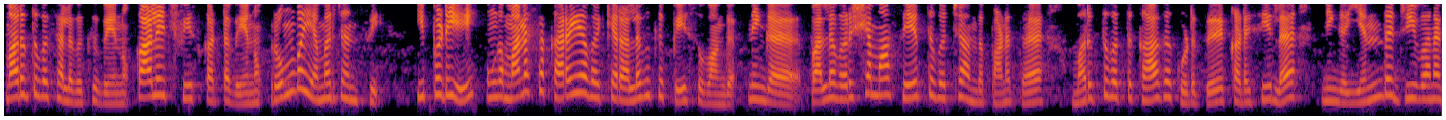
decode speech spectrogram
மருத்துவ செலவுக்கு வேணும் காலேஜ் ஃபீஸ் கட்ட வேணும். ரொம்ப எமர்ஜென்சி. இப்படி உங்கள் மனசை கரைய வைக்கிற அளவுக்கு பேசுவாங்க. நீங்கள் பல வருஷமாக சேர்த்து வச்ச அந்த பணத்தை மருத்துவத்துக்காக கொடுத்து கடைசியில் நீங்கள் எந்த ஜீவனை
